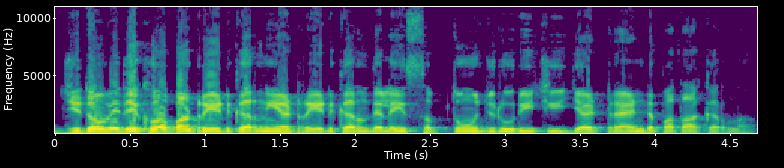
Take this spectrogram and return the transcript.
ਜਦੋਂ ਵੀ ਦੇਖੋ ਆਪਾਂ ਟ੍ਰੇਡ ਕਰਨੀ ਆ ਟ੍ਰੇਡ ਕਰਨ ਦੇ ਲਈ ਸਭ ਤੋਂ ਜ਼ਰੂਰੀ ਚੀਜ਼ ਹੈ ਟ੍ਰੈਂਡ ਪਤਾ ਕਰਨਾ।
